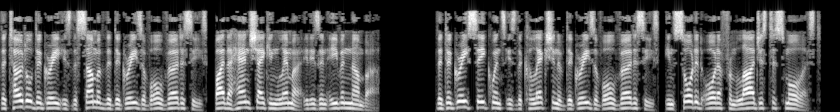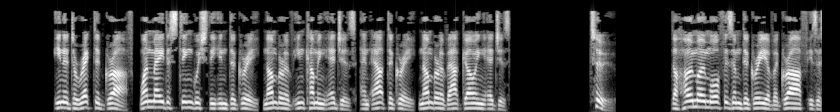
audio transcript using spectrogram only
The total degree is the sum of the degrees of all vertices. By the handshaking lemma, it is an even number. The degree sequence is the collection of degrees of all vertices, in sorted order from largest to smallest. In a directed graph, one may distinguish the in degree number of incoming edges and out degree number of outgoing edges. 2. The homomorphism degree of a graph is a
